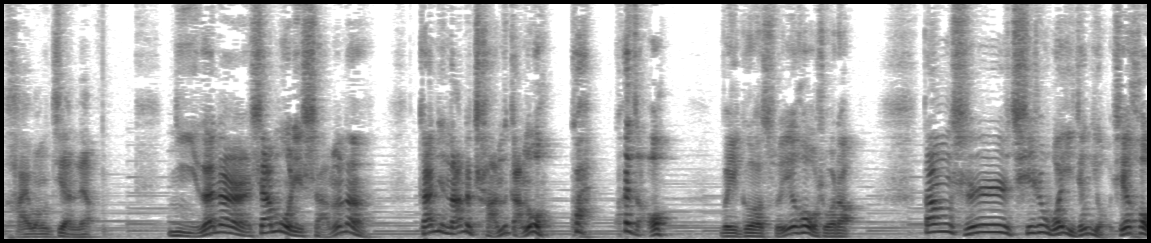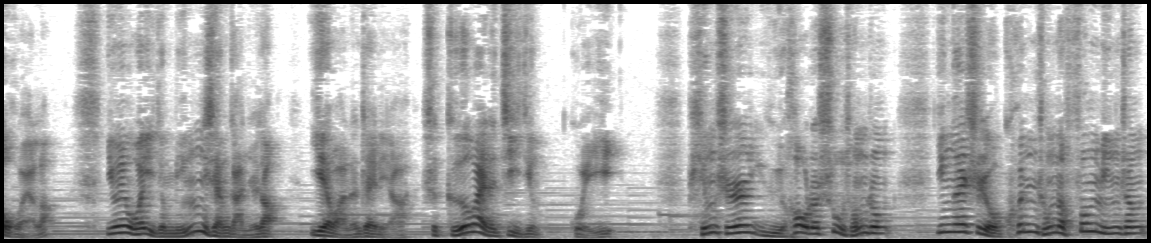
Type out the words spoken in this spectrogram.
还望见谅。”你在那儿瞎磨叽什么呢？赶紧拿着铲子赶路，快快走！”威哥随后说道。当时其实我已经有些后悔了，因为我已经明显感觉到夜晚的这里啊是格外的寂静诡异。平时雨后的树丛中，应该是有昆虫的蜂鸣声。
